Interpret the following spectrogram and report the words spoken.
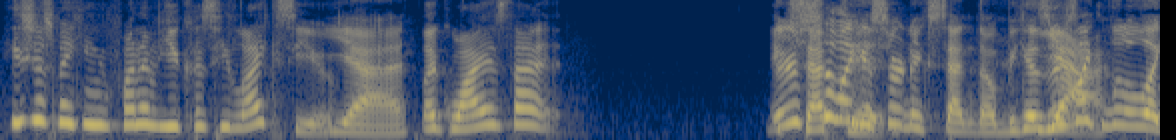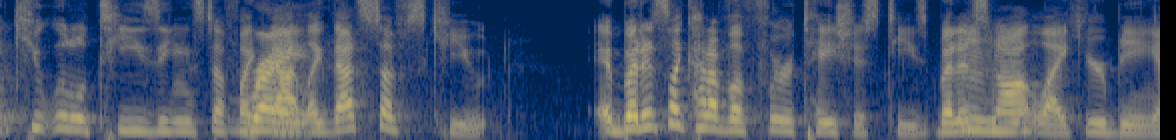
he's just making fun of you because he likes you." Yeah. Like, why is that? There's to like a certain extent though, because there's Yeah. like little like cute little teasing stuff like Right. that. Like that stuff's cute. Eh, But it's like kind of a flirtatious tease, but it's not like you're being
